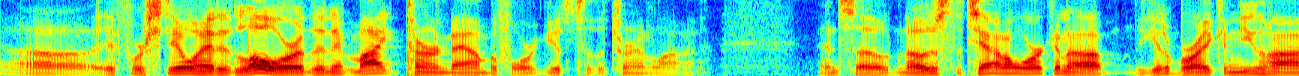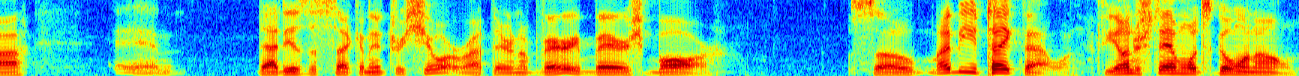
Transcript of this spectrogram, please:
uh, if we're still headed lower, then it might turn down before it gets to the trend line. And so notice the channel working up. You get a break, a new high and that is a second entry short right there in a very bearish bar. So maybe you take that one if you understand what's going on.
